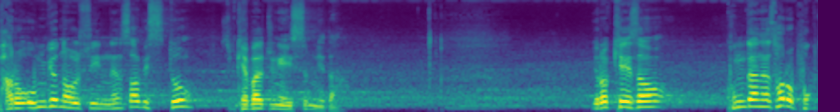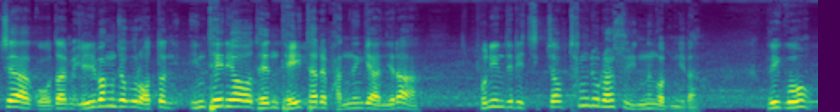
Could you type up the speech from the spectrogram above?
바로 옮겨 넣을 수 있는 서비스도 지금 개발 중에 있습니다. 이렇게 해서 공간을 서로 복제하고 그다음에 일방적으로 어떤 인테리어 된 데이터를 받는 게 아니라 본인들이 직접 창조를 할 수 있는 겁니다. 그리고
